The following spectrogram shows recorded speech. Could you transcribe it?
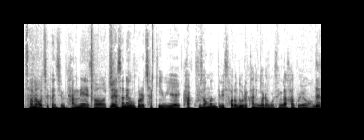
저는 어쨌든 지금 당내에서 네. 최선의 후보를 찾기 위해 각 구성원들이 서로 노력하는 거라고 생각하고요. 네.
